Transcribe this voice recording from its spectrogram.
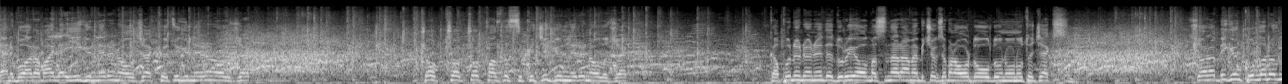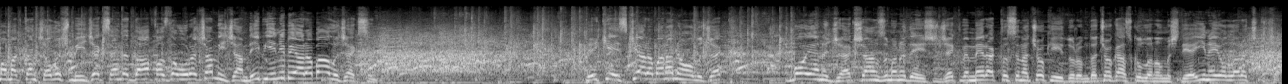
Yani bu arabayla iyi günlerin olacak, kötü günlerin olacak. Çok çok çok fazla sıkıcı günlerin olacak. Kapının önünde duruyor olmasına rağmen birçok zaman orada olduğunu unutacaksın. Sonra bir gün kullanılmamaktan çalışmayacak. Sen de daha fazla uğraşamayacağım deyip yeni bir araba alacaksın. Peki eski arabana ne olacak? Boyanacak, şanzımanı değişecek ve meraklısına çok iyi durumda, çok az kullanılmış diye yine yollara çıkacak.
